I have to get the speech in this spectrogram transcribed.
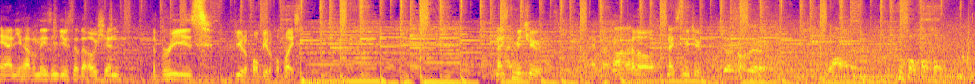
and you have amazing views of the ocean, the breeze. Beautiful, beautiful place. Nice to meet you. Hello, nice to meet you.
